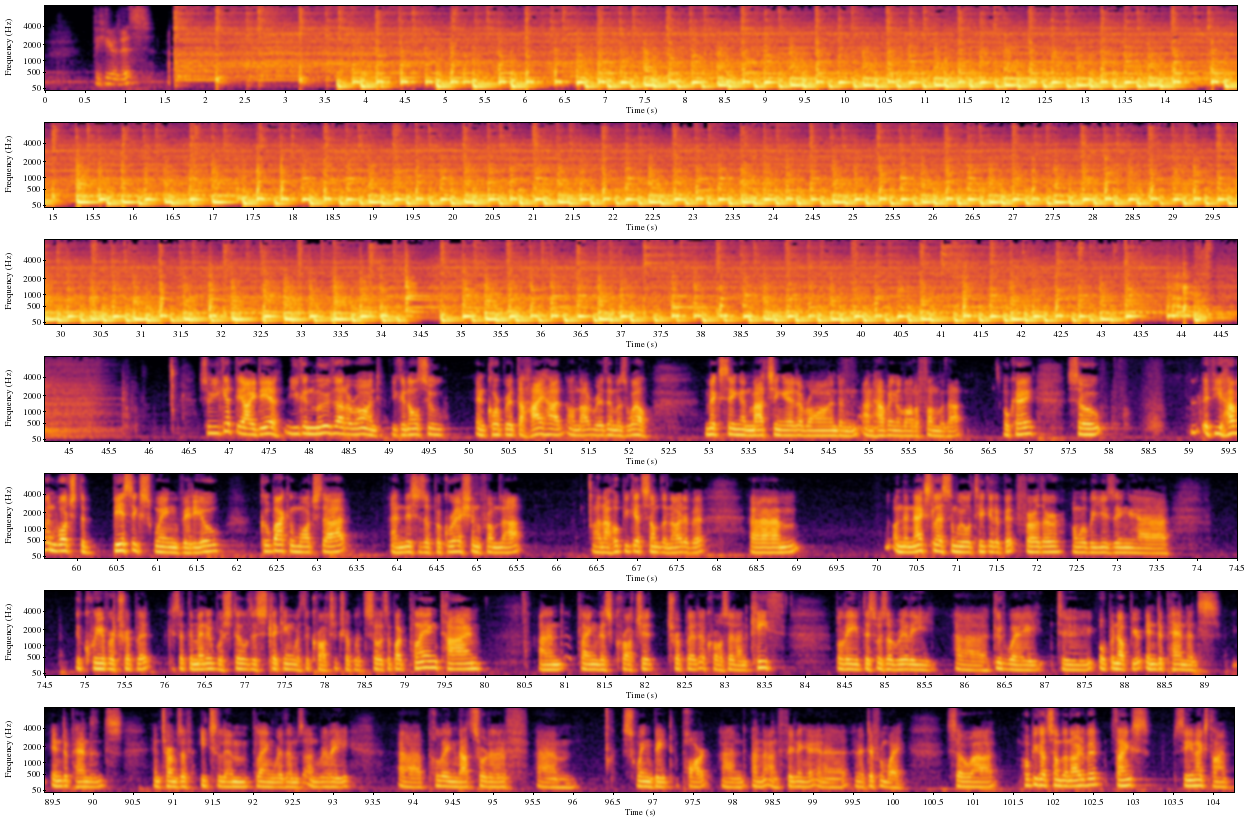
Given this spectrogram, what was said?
to hear this. So you get the idea. You can move that around. You can also incorporate the hi-hat on that rhythm as well. Mixing and matching it around and, and having a lot of fun with that. Okay, so if you haven't watched the basic swing video, go back and watch that. And this is a progression from that. And I hope you get something out of it. Um, on the next lesson, we will take it a bit further and we'll be using uh, the quaver triplet because at the minute we're still just sticking with the crotchet triplet. So it's about playing time and playing this crotchet triplet across it. And Keith believed this was a really uh, good way to open up your independence, independence in terms of each limb playing rhythms and really uh, pulling that sort of um, swing beat apart and, and, and feeling it in a, in a different way. So uh, hope you got something out of it. Thanks. See you next time.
